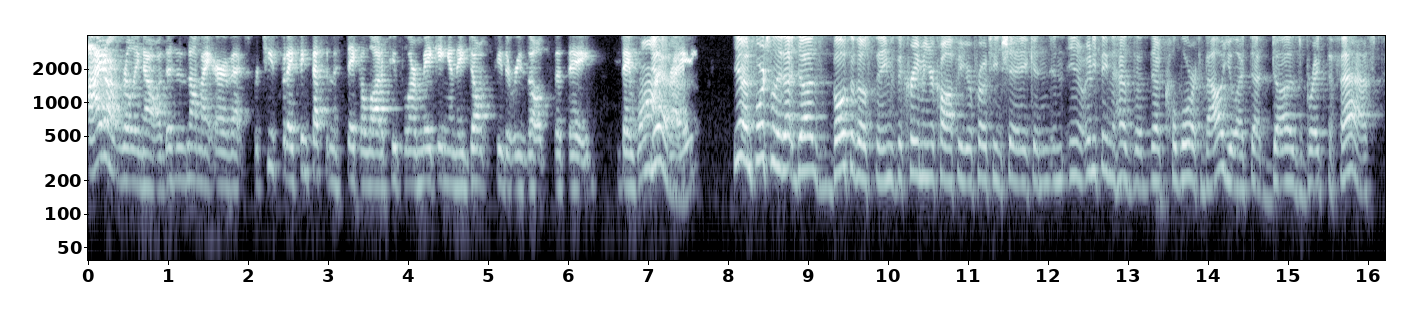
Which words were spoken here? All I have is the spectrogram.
I don't really know. This is not my area of expertise, but I think that's a mistake a lot of people are making and they don't see the results that they they want, yeah. right? Yeah, unfortunately, that does both of those things: the cream in your coffee, your protein shake, and, and you know anything that has the, the caloric value like that does break the fast.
